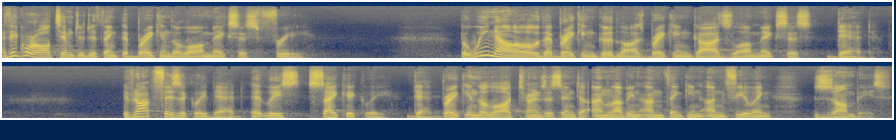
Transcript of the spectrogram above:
I think we're all tempted to think that breaking the law makes us free. But we know that breaking good laws, breaking God's law, makes us dead. If not physically dead, at least psychically dead. Breaking the law turns us into unloving, unthinking, unfeeling zombies.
